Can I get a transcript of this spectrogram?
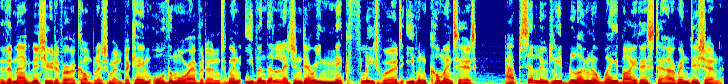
The magnitude of her accomplishment became all the more evident when even the legendary Mick Fleetwood even commented, absolutely blown away by this to her rendition.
